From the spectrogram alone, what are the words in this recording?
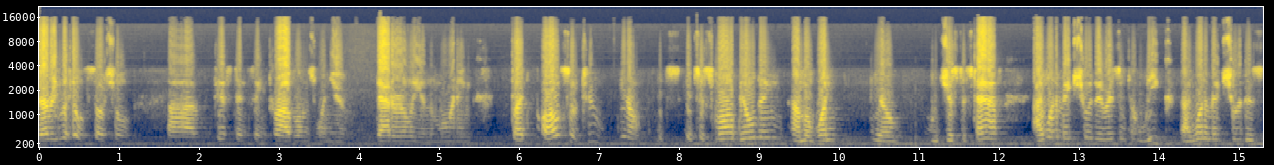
very little social uh, distancing problems when you that early in the morning. But also, too, you know, it's it's a small building. I'm a one, you know, just a staff. I want to make sure there isn't a leak. I want to make sure there's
